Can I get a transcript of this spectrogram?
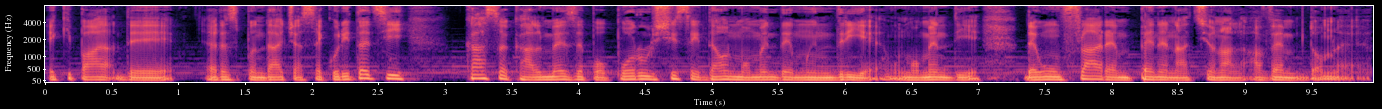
echipa de răspândace a securității ca să calmeze poporul și să-i dea un moment de mândrie, un moment de, de umflare în pene națională. Avem, domnule,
